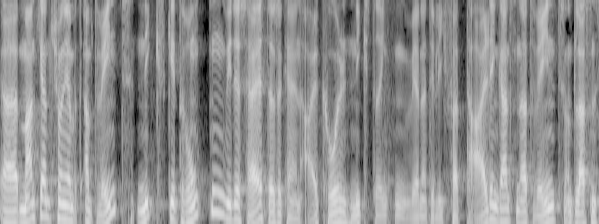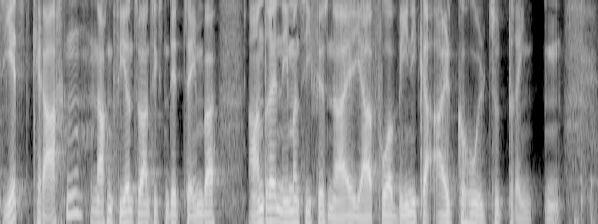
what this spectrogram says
Äh, manche haben schon im Advent nichts getrunken, wie das heißt, also keinen Alkohol, nichts trinken wäre natürlich fatal den ganzen Advent und lassen es jetzt krachen nach dem 24. Dezember. Andere nehmen sich fürs neue Jahr vor, weniger Alkohol zu trinken.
